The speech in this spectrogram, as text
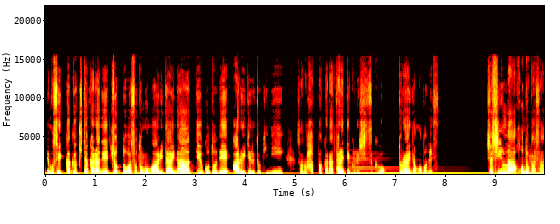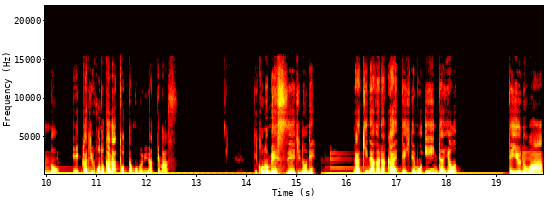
でもせっかく来たからね、ちょっとは外も回りたいなっていうことで歩いてる時に、その葉っぱから垂れてくる雫を捉えたものです。写真はほのかさんの、えー、梶ほのかが撮ったものになってます。で、このメッセージのね、泣きながら帰ってきてもいいんだよっていうのは、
